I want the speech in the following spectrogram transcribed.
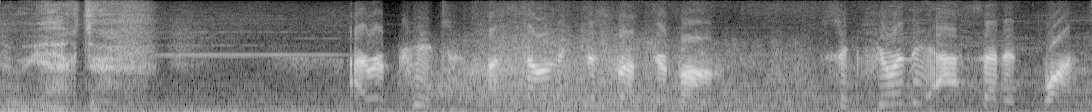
the reactor. I repeat, a sonic disruptor bomb. Secure the asset at once.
